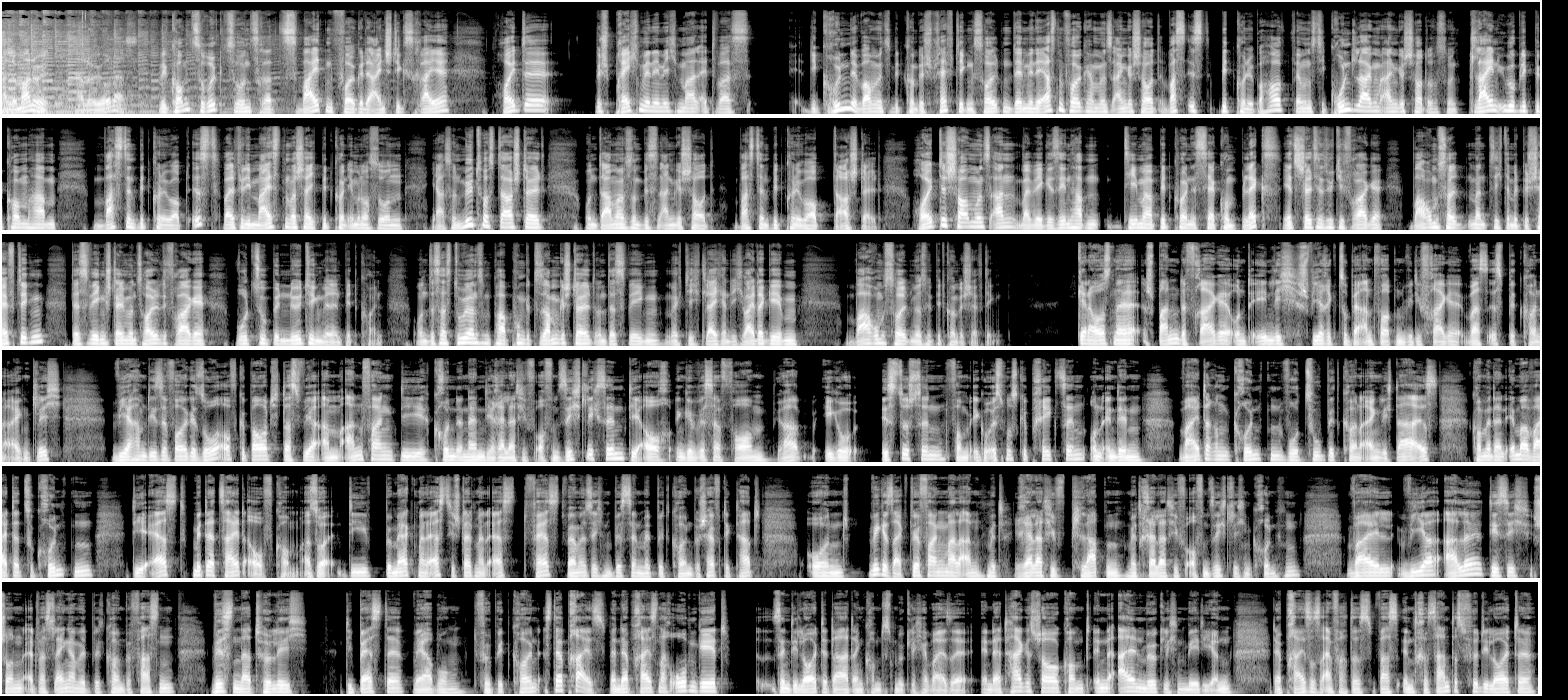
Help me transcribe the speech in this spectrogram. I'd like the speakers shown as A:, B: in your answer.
A: Hallo Manuel.
B: Hallo Jonas.
A: Willkommen zurück zu unserer zweiten Folge der Einstiegsreihe. Heute besprechen wir nämlich mal etwas die Gründe, warum wir uns mit Bitcoin beschäftigen sollten. Denn in der ersten Folge haben wir uns angeschaut, was ist Bitcoin überhaupt? Wir haben uns die Grundlagen angeschaut und so einen kleinen Überblick bekommen haben, was denn Bitcoin überhaupt ist, weil für die meisten wahrscheinlich Bitcoin immer noch so ein, ja, so ein Mythos darstellt. Und da haben wir so ein bisschen angeschaut, was denn Bitcoin überhaupt darstellt. Heute schauen wir uns an, weil wir gesehen haben, Thema Bitcoin ist sehr komplex. Jetzt stellt sich natürlich die Frage, warum sollte man sich damit beschäftigen? Deswegen stellen wir uns heute die Frage, wozu benötigen wir denn Bitcoin? Und das hast du uns ein paar Punkte zusammengestellt und deswegen möchte ich gleich an dich weitergeben. Warum sollten wir uns mit Bitcoin beschäftigen?
B: Genau, ist eine spannende Frage und ähnlich schwierig zu beantworten wie die Frage, was ist Bitcoin eigentlich? Wir haben diese Folge so aufgebaut, dass wir am Anfang die Gründe nennen, die relativ offensichtlich sind, die auch in gewisser Form ja, ego egoistisch sind, vom Egoismus geprägt sind. Und in den weiteren Gründen, wozu Bitcoin eigentlich da ist, kommen wir dann immer weiter zu Gründen, die erst mit der Zeit aufkommen. Also die bemerkt man erst, die stellt man erst fest, wenn man sich ein bisschen mit Bitcoin beschäftigt hat. Und wie gesagt, wir fangen mal an mit relativ platten, mit relativ offensichtlichen Gründen, weil wir alle, die sich schon etwas länger mit Bitcoin befassen, wissen natürlich, die beste Werbung für Bitcoin ist der Preis. Wenn der Preis nach oben geht, sind die Leute da, dann kommt es möglicherweise in der Tagesschau, kommt in allen möglichen Medien. Der Preis ist einfach das, was interessant ist für die Leute.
